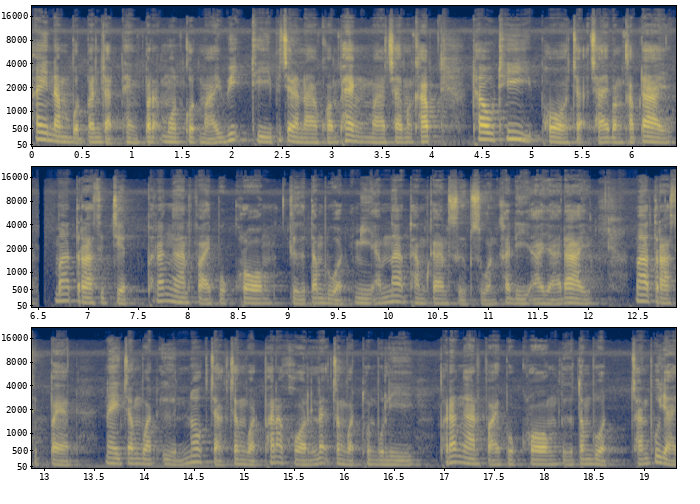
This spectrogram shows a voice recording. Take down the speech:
ให้นำบทบัญญัติแห่งประมวลกฎหมายวิธีพิจารณาความแพ่งมาใช้บังคับ เท่าที่พอจะใช้บังคับได้มาตรา 17 พนักงานฝ่ายปกครอง หรือตำรวจมีอำนาจทำการสืบสวนคดีอาญาได้ มาตรา 18 ในจังหวัดอื่นนอกจากจังหวัดพระนครและจังหวัดธนบุรี พนักงานฝ่ายปกครอง หรือตำรวจชั้นผู้ใหญ่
